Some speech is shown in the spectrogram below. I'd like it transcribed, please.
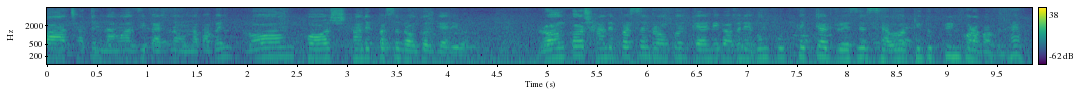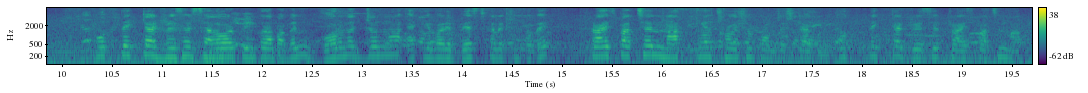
পাঁচ হাতের নামাজি প্যাটার্ন ওন্না পাবেন। রং, কস, হান্ড্রেড পার্সেন্ট রং কস গ্যারান্টি পাবেন। রং, কস, হান্ড্রেড পার্সেন্ট রং কস গ্যারান্টি পাবেন এবং প্রত্যেকটা ড্রেসের সালোয়ার কিন্তু প্রিন্ট করা পাবেন হ্যাঁ? প্রত্যেকটা ড্রেসের সালোয়ার প্রিন্ট করা পাবেন। গরমের জন্য একেবারে বেস্ট কালেকশন হবে। প্রাইস পাচ্ছেন মাত্র ছয়শো পঞ্চাশ টাকা করে। প্রত্যেকটা ড্রেসের প্রাইস পাচ্ছেন মাত্র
